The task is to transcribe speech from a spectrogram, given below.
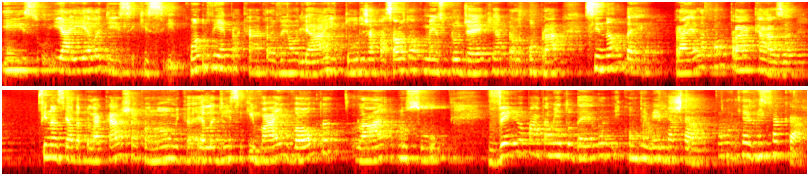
Isso. E aí ela disse que se quando vier para cá, que ela vem olhar e tudo, já passar os documentos pro Jack para ela comprar. Se não der para ela comprar a casa financiada pela Caixa Econômica, ela disse que vai e volta lá no sul Vem no apartamento dela e compra vem para cá. Ela quer vir para cá.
